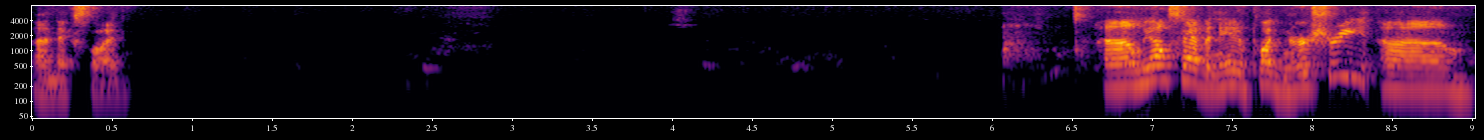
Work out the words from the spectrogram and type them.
Uh, next slide. Um, we also have a native plug nursery, um,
